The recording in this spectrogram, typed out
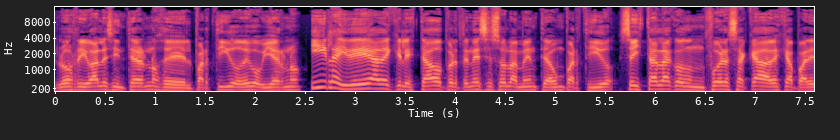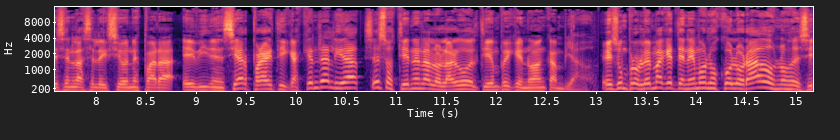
los rivales internos del partido de gobierno y la idea de que el Estado pertenece solamente a un partido se instala con fuerza cada vez que aparecen las elecciones para evidenciar prácticas que en realidad se sostienen a lo largo del tiempo y que no han cambiado. Es un problema que tenemos los colorados, nos decía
